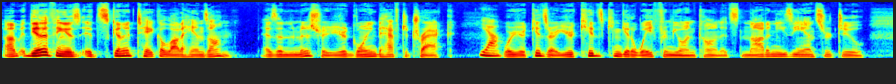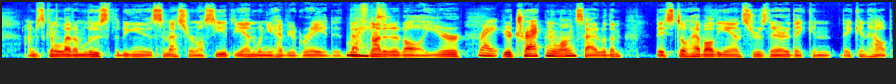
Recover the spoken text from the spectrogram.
Um, the other thing is, it's going to take a lot of hands on as an administrator. You're going to have to track Yeah. where your kids are. Your kids can get away from you on Khan. It's not an easy answer to. I'm just going to let them loose at the beginning of the semester, and I'll see you at the end when you have your grade. That's Right. not it at all. You're Right. You're tracking alongside with them. They still have all the answers there. They can they can help.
